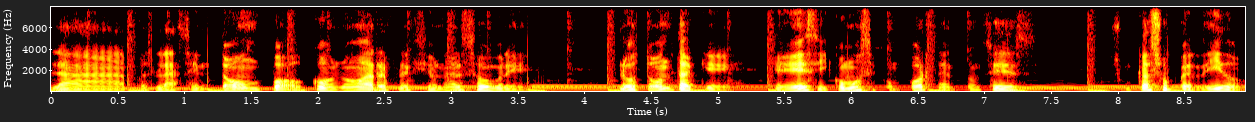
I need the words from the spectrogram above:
la, pues la sentó un poco, ¿no? A reflexionar sobre lo tonta que, que es y cómo se comporta. Entonces, caso perdido.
